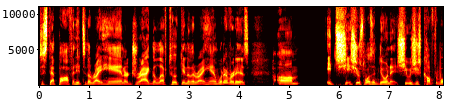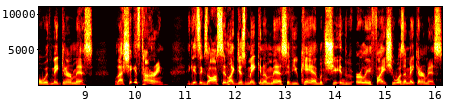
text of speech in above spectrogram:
to step off and hit to the right hand, or drag the left hook into the right hand, whatever it is. Um, it she, she just wasn't doing it. She was just comfortable with making her miss. Well, that shit gets tiring it gets exhausting like just making a miss if you can, which she in the early fight, she wasn't making her miss.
